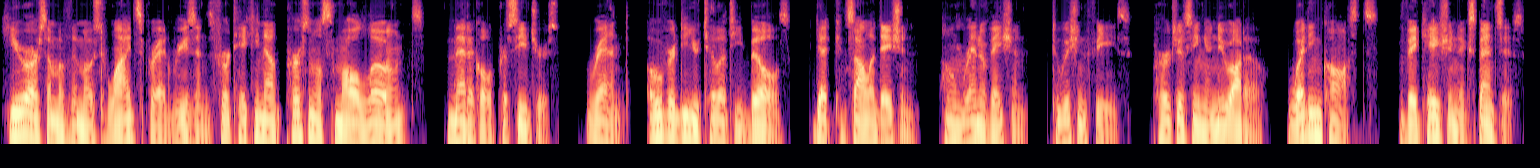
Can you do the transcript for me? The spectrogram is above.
Here are some of the most widespread reasons for taking out personal small loans, medical procedures, rent, overdue utility bills, debt consolidation, home renovation, tuition fees, purchasing a new auto, wedding costs, vacation expenses,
